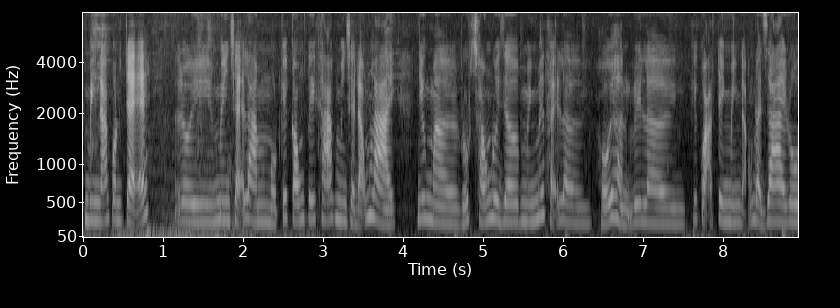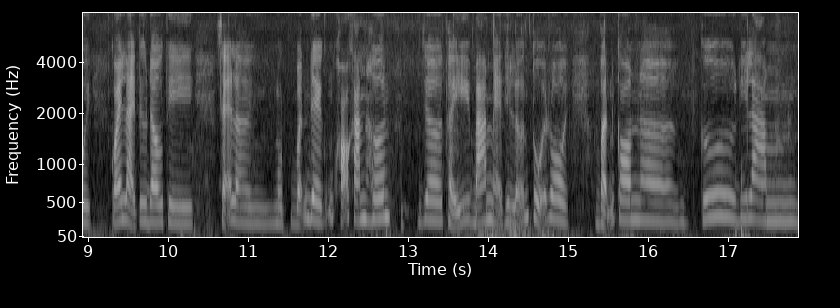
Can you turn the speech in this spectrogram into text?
mình đã còn trẻ, rồi mình sẽ làm một cái công ty khác, mình sẽ đóng lại. Nhưng mà rút xong rồi giờ mình mới thấy là hối hận vì là cái quá trình mình đóng đã dài rồi. Quay lại từ đầu thì sẽ là một vấn đề cũng khó khăn hơn. Giờ thấy ba mẹ thì lớn tuổi rồi, vẫn còn ờ, cứ đi làm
